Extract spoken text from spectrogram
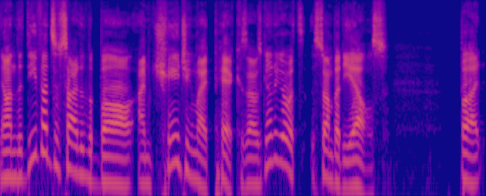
Now on the defensive side of the ball, I'm changing my pick because I was going to go with somebody else, but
